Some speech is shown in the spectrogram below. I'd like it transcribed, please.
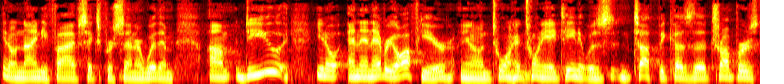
you know 95 six percent are with him. Um, do you you know? And then every off year, you know, in 20, 2018 it was tough because the Trumpers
